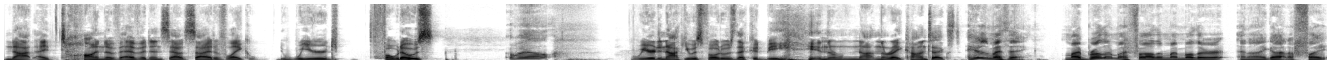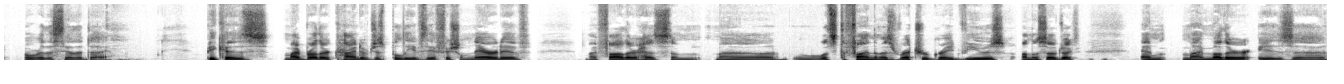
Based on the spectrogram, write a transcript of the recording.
not a ton of evidence outside of like weird photos well, weird innocuous photos that could be in the not in the right context here's my thing. My brother, my father, my mother, and I got in a fight over this the other day because my brother kind of just believes the official narrative. My father has some, uh, let's define them as retrograde views on the subject. And my mother is, uh,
